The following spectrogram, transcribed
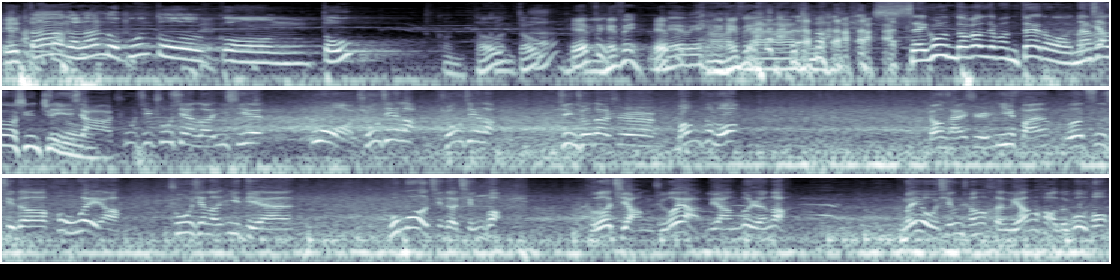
Está ganando puntos con Tou. ¿Con Tou? ¿Con Tou? Jefe. Jefe. Jefe. Con el jefe. Segundo gol de Montero, narrado así en 这 chino. 进了，球的是蒙特罗。刚才是伊凡和自己的后卫啊，出现了一点不默契的情况，和蒋哲呀两个人啊，没有形成很良好的沟通，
